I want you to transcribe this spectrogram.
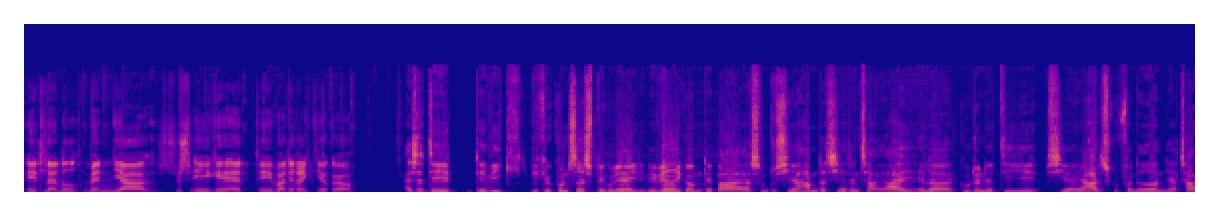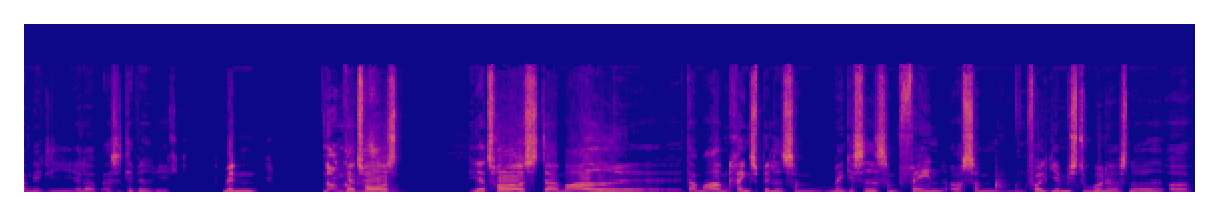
et eller andet, men jeg synes ikke, at det var det rigtige at gøre. Altså det, det vi, vi kan kun sidde og spekulere i det. Vi ved ikke, om det bare er, som du siger, ham, der siger, den tager jeg, eller gutterne, de siger, jeg har det sgu for nederen, jeg tager den ikke lige, eller altså det ved vi ikke. Men en Jeg tror også- jeg tror også, der er meget, øh, der er meget omkring spillet, som man kan sidde som fan, og som folk hjemme i stuerne og sådan noget, og,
